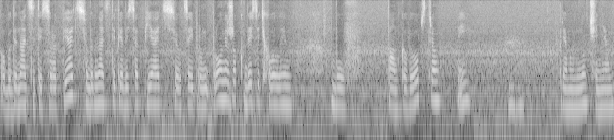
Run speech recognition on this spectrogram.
об 11.45, об 11.55 оцей пром- проміжок в 10 хвилин був танковий обстріл і прямим влученням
